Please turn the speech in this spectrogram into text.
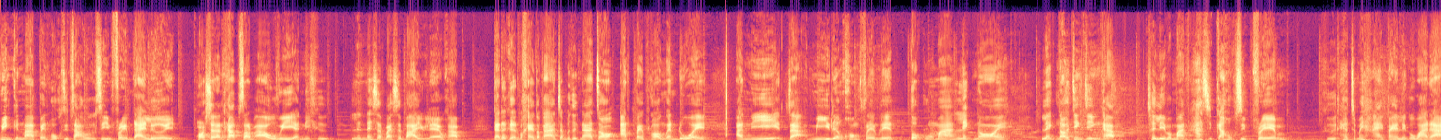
วิ่งขึ้นมาเป็น 63-64 เฟรมได้เลย เพราะฉะนั้นครับสำหรับ ROV อันนี้คือเล่นได้สบายๆอยู่แล้วครับ แต่ถ้าเกิดว่าใครต้องการจะบันทึกหน้าจออัดไปพร้อมกันด้วย อันนี้จะมีเรื่องของเฟรมเรทตกลงมาเล็กน้อย เล็กน้อยจริง ๆ ครับ เฉลี่ยประมาณ 59-60 เฟรม คือแทบจะไม่หายไปเลยก็ว่าได้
